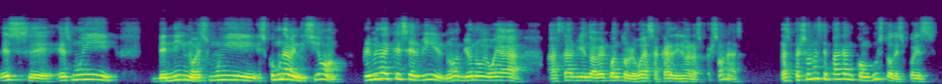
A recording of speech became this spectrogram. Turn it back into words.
es, eh, es muy, benigno, es muy, es como una bendición. Primero hay que servir, ¿no? Yo no me voy a, estar viendo a ver cuánto le voy a sacar dinero a las personas. Las personas te pagan con gusto después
